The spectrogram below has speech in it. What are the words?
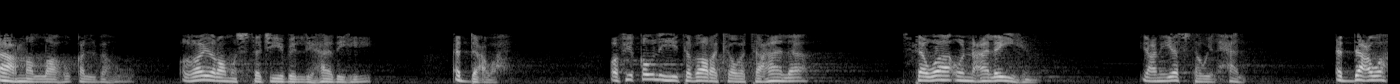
أعمى الله قلبه غير مستجيب لهذه الدعوة. وفي قوله تبارك وتعالى سواء عليهم يعني يستوي الحال الدعوة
